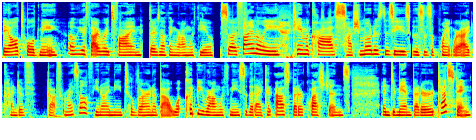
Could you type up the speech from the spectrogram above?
they all told me, oh, your thyroid's fine. There's nothing wrong with you. So I finally came across Hashimoto's disease. This is a point where I'd kind of got for myself. You know, I need to learn about what could be wrong with me so that I could ask better questions and demand better testing.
